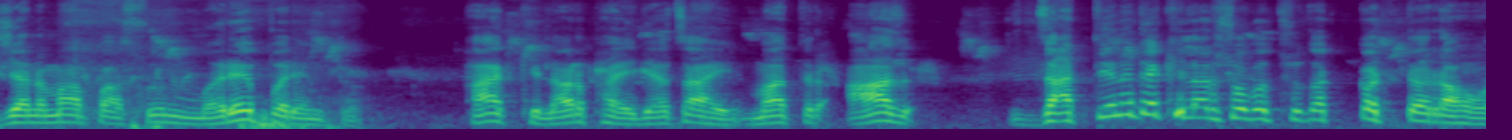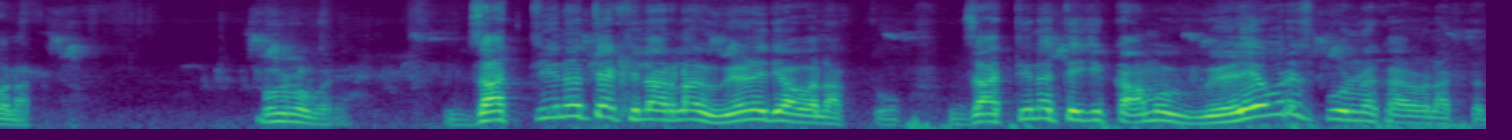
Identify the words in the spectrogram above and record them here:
जन्मापासून मरेपर्यंत हा खिलार फायद्याचा आहे. मात्र आज जातीनं त्या खिलारसोबत सुद्धा कट्टर राहावं लागतं. बरोबर आहे. जातीनं त्या खिलारला वेळ द्यावा लागतो. जातीनं त्याची कामं वेळेवरच पूर्ण करावं लागतात.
